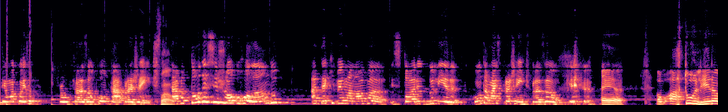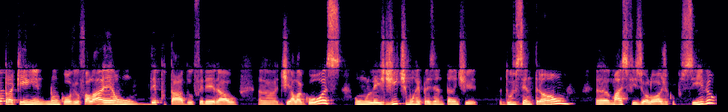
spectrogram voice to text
tem uma coisa para o Frazão contar para gente. Fala. Tava todo esse jogo rolando até que veio uma nova história do Lira. Conta mais para gente, Frazão. Porque... É. Arthur Lira, para quem nunca ouviu falar, é um deputado federal uh, de Alagoas, um legítimo representante do Centrão, uh, mais fisiológico possível.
